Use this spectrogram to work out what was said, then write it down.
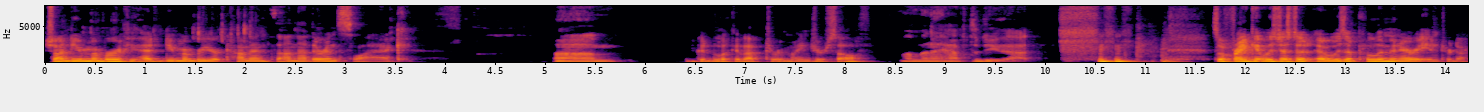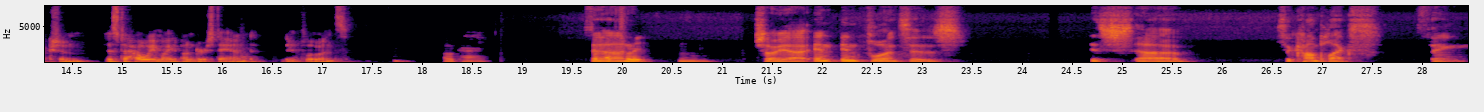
Sean, do you remember if you had, do you remember your comments on that? They're in Slack. Um, You could look it up to remind yourself. I'm gonna have to do that. so, Frank, it was just a, it was a preliminary introduction as to how we might understand influence. Okay. So And- actually, mm, So yeah, in, influence is it's uh, it's a complex thing.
